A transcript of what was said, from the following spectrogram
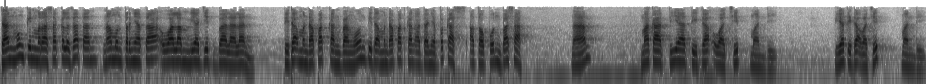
dan mungkin merasa kelezatan namun ternyata walam yajid balalan tidak mendapatkan bangun tidak mendapatkan adanya bekas ataupun basah nah maka dia tidak wajib mandi. Dia tidak wajib mandi.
